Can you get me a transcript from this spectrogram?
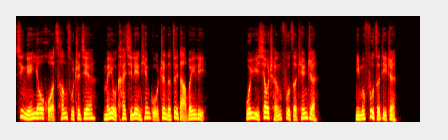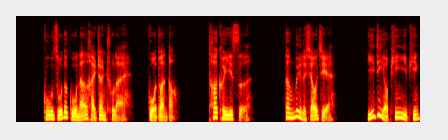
净莲妖火仓促之间没有开启炼天古阵的最大威力。我与萧晨负责天阵，你们负责地阵。古族的古南海站出来，果断道：“他可以死，但为了小姐，一定要拼一拼。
